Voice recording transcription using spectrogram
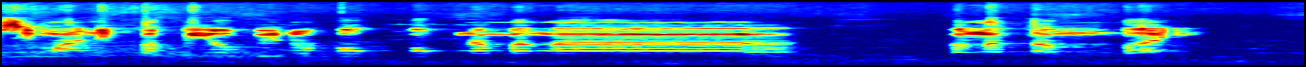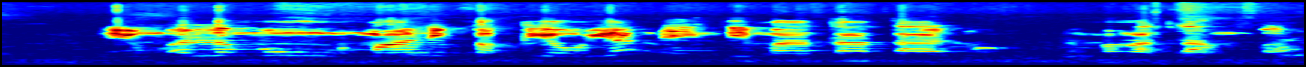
si Manny Pacquiao binubugbog ng mga mga tambay. Yung alam mong Manny Pacquiao yan, eh, hindi matatalo ng mga tambay.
